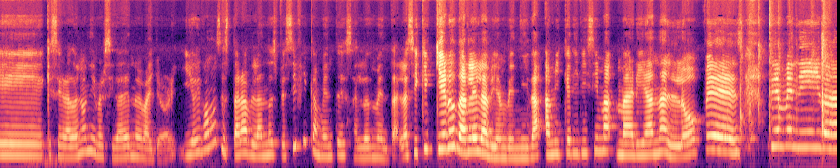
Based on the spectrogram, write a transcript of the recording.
eh, que se graduó en la Universidad de Nueva York y hoy vamos a estar hablando específicamente de salud mental. Así que quiero darle la bienvenida a mi queridísima Mariana López. Bienvenida.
